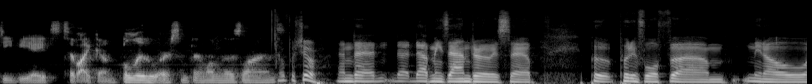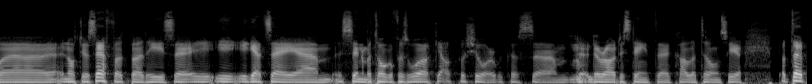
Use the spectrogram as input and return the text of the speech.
deviates to like a blue or something along those lines. Oh, for sure. And uh, that, that means Andrew is, uh, putting forth, um, you know, uh, not just effort, but he's uh, he, he, gets a um, cinematographer's workout for sure because um, mm-hmm. there, there, are distinct uh, color tones here. But the,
